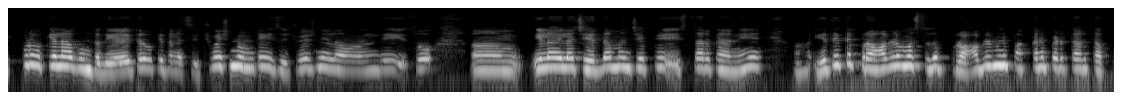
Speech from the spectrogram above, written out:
ఎప్పుడు ఒకేలాగుంటది. అయితే ఒక ఏదైనా సిచ్యువేషన్ ఉంటే ఈ సిచ్యువేషన్ ఇలా ఉంది. సో, ఇలా ఇలా చేద్దామని చెప్పి ఇస్తారు కానీ ఏదైతే ప్రాబ్లం వస్తుందో ప్రాబ్లమ్‌ని పక్కన పెడతారు తప్ప,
